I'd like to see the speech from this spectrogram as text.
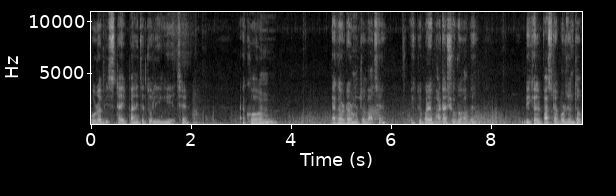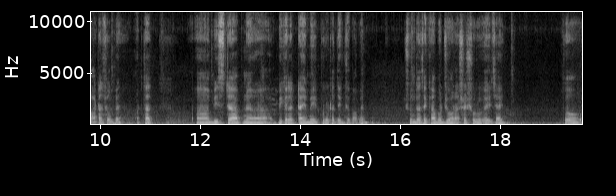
পুরো বীজটাই পানিতে তলিয়ে গিয়েছে। এখন এগারোটার মতো বাজে। একটু পরে ভাটা শুরু হবে। বিকেল পাঁচটা পর্যন্ত ভাটা চলবে। অর্থাৎ বীজটা আপনার বিকেলের টাইমেই পুরোটা দেখতে পাবেন। সন্ধ্যা থেকে আবার জোয়ার আসা শুরু হয়ে যায়। তো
